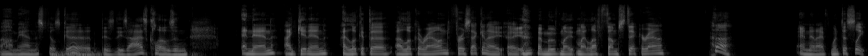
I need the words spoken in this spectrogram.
Oh man, this feels good. These these eyes closing. And then I get in, I look at the I look around for a second. I I, I move my, my left thumbstick around. Huh. And then I went to sleep.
